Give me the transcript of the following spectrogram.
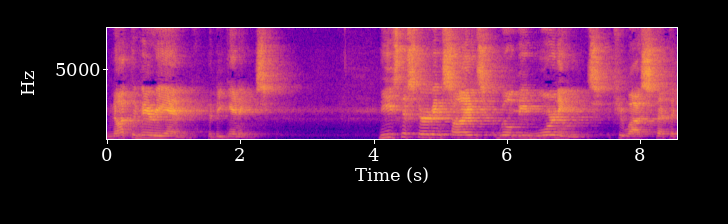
not the very end, the beginnings. These disturbing signs will be warnings to us that the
